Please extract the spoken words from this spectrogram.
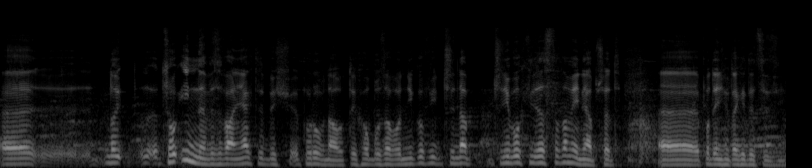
e, no, są inne wyzwania, jak Ty byś porównał tych obu zawodników i czy, na, czy nie było chwili zastanowienia przed e, podjęciem takiej decyzji?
